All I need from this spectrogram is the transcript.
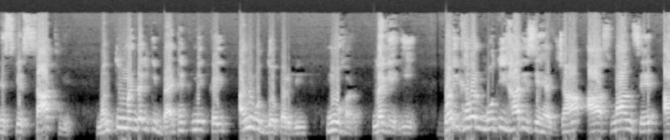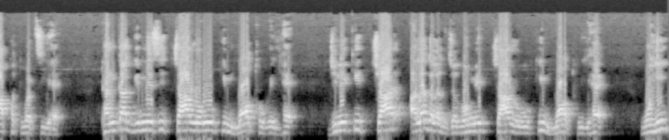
इसके साथ ही मंत्रिमंडल की बैठक में कई अन्य मुद्दों पर भी मुहर लगेगी। बड़ी खबर मोतिहारी से है, जहाँ आसमान से आफत बरसी है। ठनका गिरने से चार लोगों की मौत हो गई है। ज़िले के चार अलग अलग जगहों में चार लोगों की मौत हुई है। वहीं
